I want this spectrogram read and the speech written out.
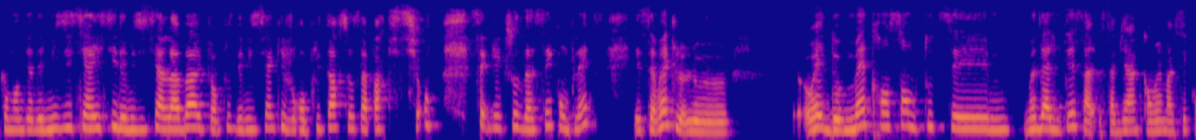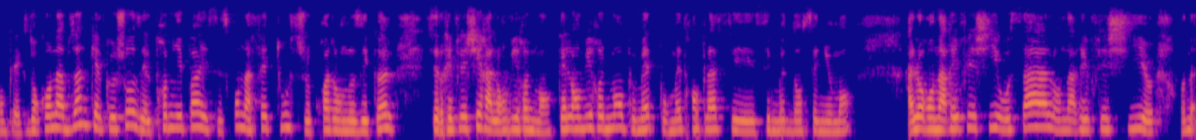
comment dire, des musiciens ici, des musiciens là-bas, et puis en plus des musiciens qui joueront plus tard sur sa partition. c'est quelque chose d'assez complexe. Et c'est vrai que le, ouais, de mettre ensemble toutes ces modalités, ça, devient quand même assez complexe. Donc, on a besoin de quelque chose. Et le premier pas, et c'est ce qu'on a fait tous, je crois, dans nos écoles, c'est de réfléchir à l'environnement. Quel environnement on peut mettre pour mettre en place ces modes d'enseignement? Alors, on a réfléchi aux salles, on a réfléchi. Euh, on a,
